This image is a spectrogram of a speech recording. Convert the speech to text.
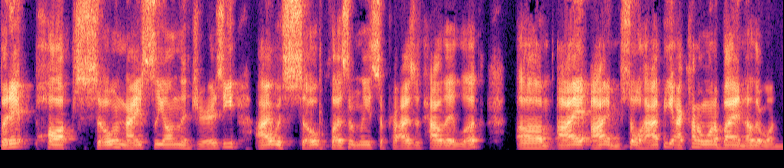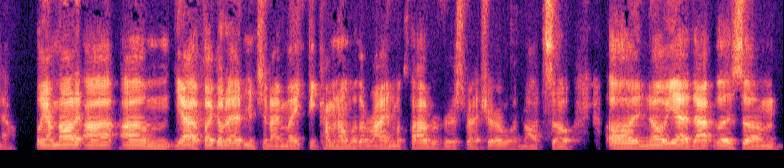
but it popped so nicely on the jersey. I was so pleasantly surprised with how they look. Um, I I'm so happy. I kind of want to buy another one now. Like I'm not. Uh, um, yeah. If I go to Edmonton, I might be coming home with a Ryan McLeod reverse retro or whatnot. So, uh, no, yeah, that was um,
